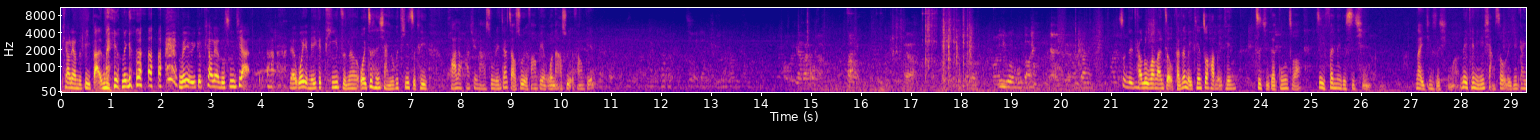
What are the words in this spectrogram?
漂亮的地板，没有那个 没有一个漂亮的书架啊，我也没一个梯子呢。我一直很想有个梯子可以滑来滑去拿书，人家找书也方便，我拿书也方便。一问五代，顺着这条路慢慢走，反正每天做好每天自己的工作，自己分内的事情，那已经是行了。那天你已经享受了，已经开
